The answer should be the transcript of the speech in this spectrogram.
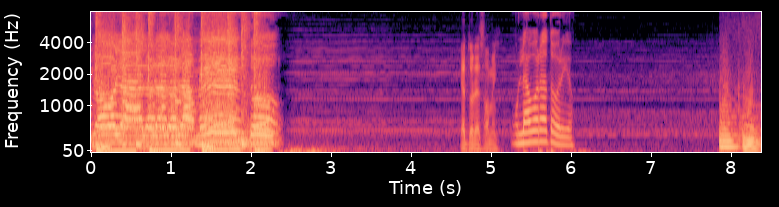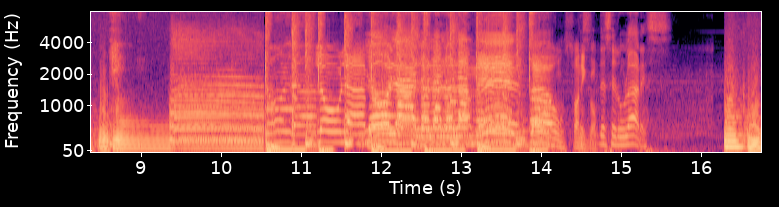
Lola, Lola, lo lamento. ¿Qué tú eres, Somi? Un laboratorio. Lola, Lola, Lola, lo lamento. Sónico. De celulares. Lola,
